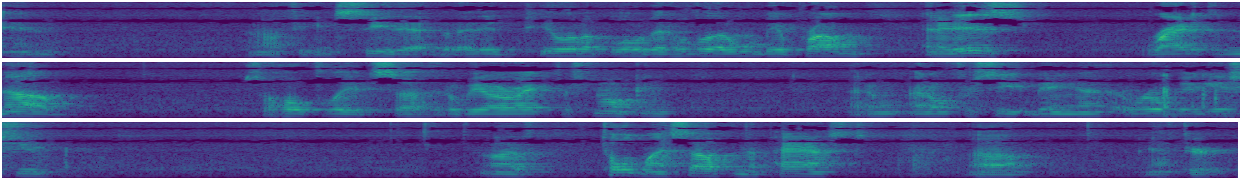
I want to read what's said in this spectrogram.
and I don't know if you can see that, but I did peel it up a little bit. Hopefully that won't be a problem, and it is right at the nub, so hopefully it's uh, it'll be all right for smoking. I don't, I don't foresee it being a, a real big issue. I've told myself in the past, uh, after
